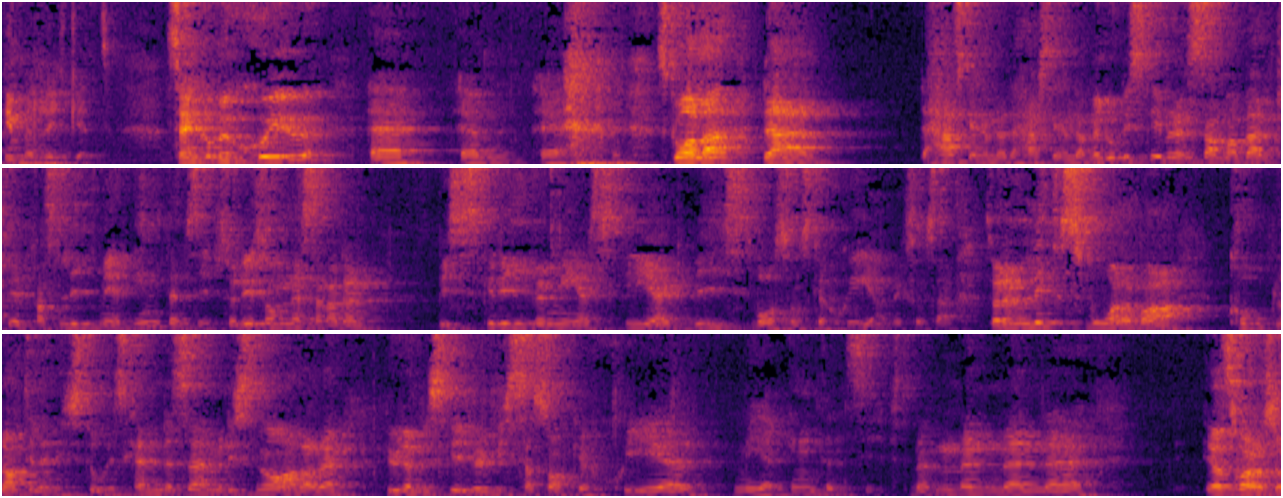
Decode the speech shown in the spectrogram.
himmelriket. Sen kommer sju eh, eh, skålar där det här ska hända, det här ska hända. Men då beskriver den samma verklighet fast lite mer intensivt. Så det är som nästan att den beskriver mer stegvis vad som ska ske. Liksom så, så den är lite svår att bara kopplat till en historisk händelse, men det är snarare hur den beskriver hur vissa saker sker mer intensivt. Men, men, men eh, jag svarar så,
